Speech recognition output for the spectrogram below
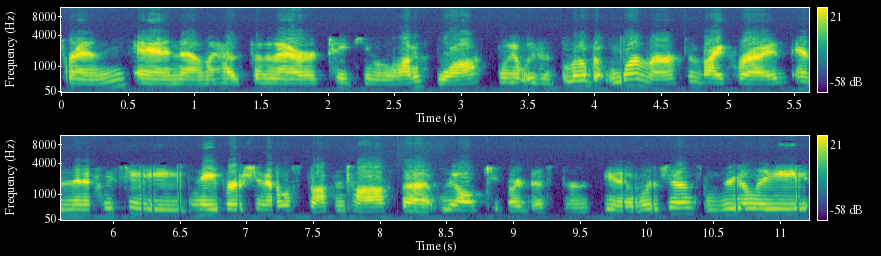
friends. And uh, my husband and I are taking a lot of walks when it was a little bit warmer, some bike rides. And then if we see neighbors, you know, we'll stop and talk, but we all keep our distance. You know, we're just really,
